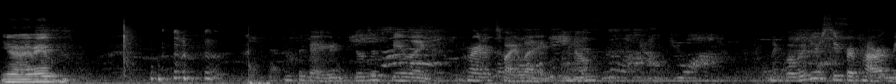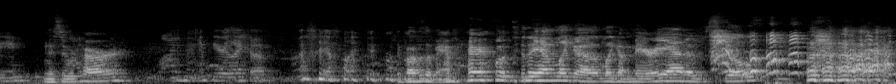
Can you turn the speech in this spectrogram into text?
You know what I mean? It's okay. You're, you'll just be like part of Twilight, you know? Like, what would your superpower be My superpower. Mhm, if you're like a, a vampire? If I was a vampire, what, do they have like a like a myriad of skills?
